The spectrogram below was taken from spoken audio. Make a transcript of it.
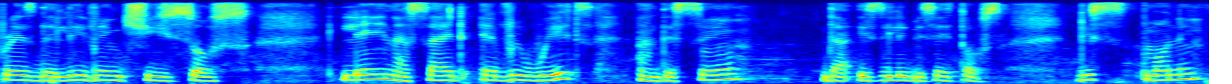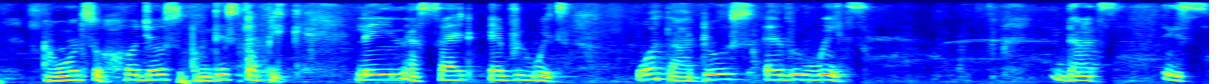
Praise the living Jesus. Laying aside every weight and the sin that easily beset us. This morning, I want to urge us on this topic laying aside every weight. What are those every weight that is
